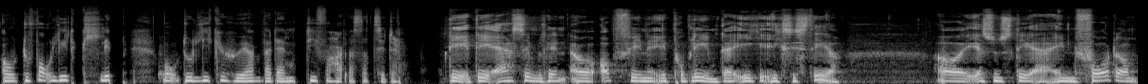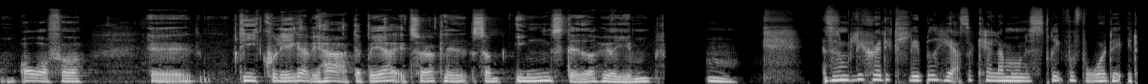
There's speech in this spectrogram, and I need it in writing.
og du får lige et klip, hvor du lige kan høre, hvordan de forholder sig til det. Det, det er simpelthen at opfinde et problem, der ikke eksisterer. Og jeg synes, det er en fordom over for øh, de kollegaer, vi har, der bærer et tørklæde, som ingen steder hører hjemme. Mm. Altså, som du lige hørte i klippet her, så kalder Mona Strig for for det et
